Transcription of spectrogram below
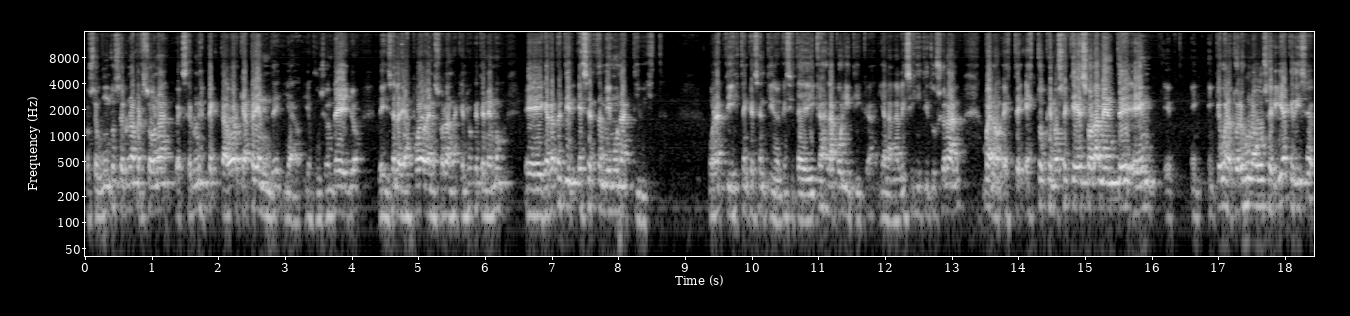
lo segundo ser una persona, ser un espectador que aprende y, en función de ello le dice a la diáspora venezolana que es lo que tenemos eh, que repetir, es ser también un activista. ¿Un activista en qué sentido? En que si te dedicas a la política y al análisis institucional, bueno, este, esto que no se quede solamente en... Eh, en, que, bueno, tú eres una vocería que dice,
